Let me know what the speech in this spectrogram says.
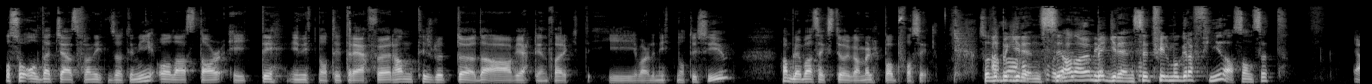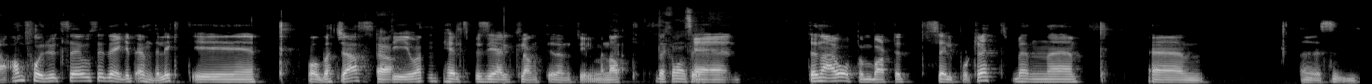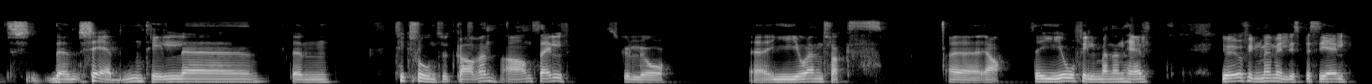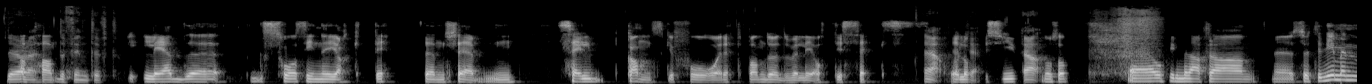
Og så All That Jazz fra 1979, og da Star 80 i 1983. Før han til slutt døde av hjerteinfarkt i var det 1987. Han ble bare 60 år gammel, Bob Fosse. Så han har jo en begrenset filmografi, da, sånn sett. Ja, han forutser jo sitt eget endelikt i All That Jazz. Ja. Det gir jo en helt spesiell klang til den filmen. At, det kan man si. Eh, den er jo åpenbart et selvportrett, men eh, eh, eh den skjebnen til eh, den fiksjonsutgaven av han selv skulle jo eh, gi jo en slags Ja, det gir jo filmen en helt Gjør jo filmen veldig spesiell. Det gjør det, at han definitivt. led så si nøyaktig den skjebnen selv ganske få år etterpå. Han døde vel i 86 ja, okay. eller 87, ja. noe sånt. Eh, og filmen er fra eh, 79. Men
